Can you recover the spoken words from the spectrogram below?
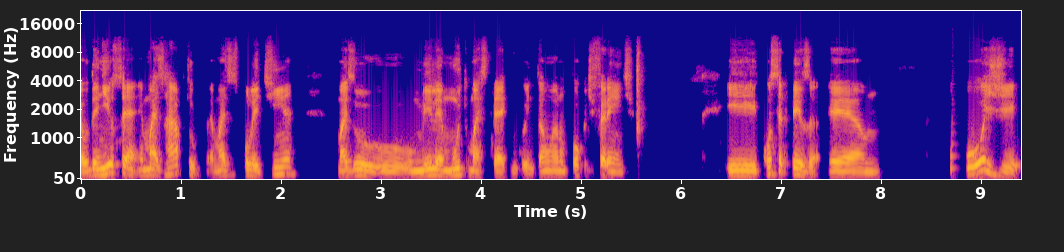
o Denilson é, mais rápido, é mais espoletinha, mas o, o, o, Miller é muito mais técnico, então era um pouco diferente. E com certeza, hoje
